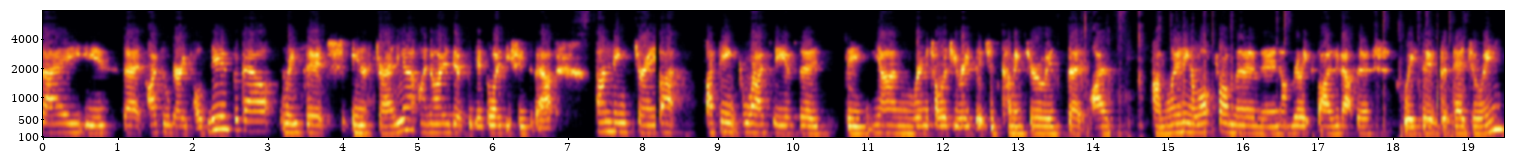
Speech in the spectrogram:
say is that I feel very positive about research in Australia. I know that there's always issues about funding stream. But I think what I see of the the young rheumatology researchers coming through is that I I'm learning a lot from them, and I'm really excited about the research that they're doing.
